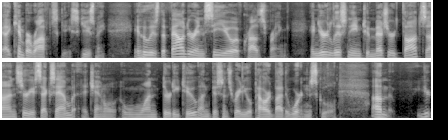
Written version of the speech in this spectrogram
uh, excuse me, who is the founder and CEO of CrowdSpring and you're listening to Measured Thoughts on SiriusXM, uh, channel 132 on Business Radio, powered by the Wharton School. Um, you're,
